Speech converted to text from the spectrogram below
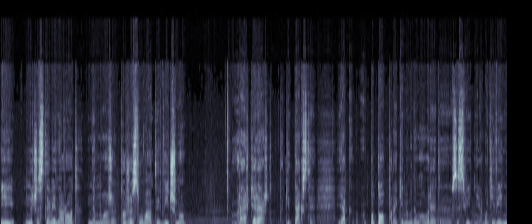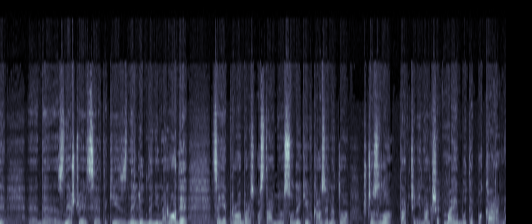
І нечестивий народ не може торжествувати вічно. Врешті-решт, такі тексти, як потоп, про який ми будемо говорити всесвітні, або ті війни, е, де знищуються такі знелюднені народи, це є прообраз останнього суду, який вказує на те, що зло так чи інакше має бути покаране.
